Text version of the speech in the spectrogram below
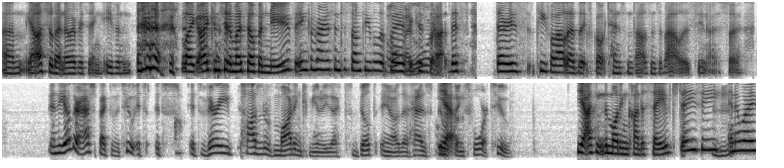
Um, yeah, I still don't know everything. Even like I consider myself a noob in comparison to some people that play Oh, it because Lord. uh, there's there is people out there that've got tens and thousands of hours. You know, so And the other aspect of it too, it's it's it's very positive modding community that's built, you know, that has built Yeah. things for too. Yeah, I think the modding kind of saved DayZ Mm-hmm. in a way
